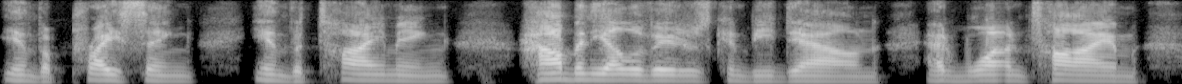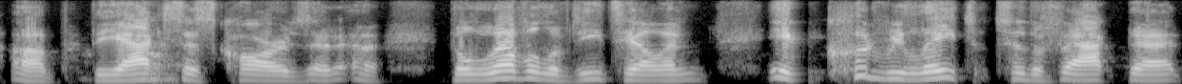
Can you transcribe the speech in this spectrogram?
in the pricing in the timing how many elevators can be down at one time uh, the access cards and uh, the level of detail. And it could relate to the fact that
